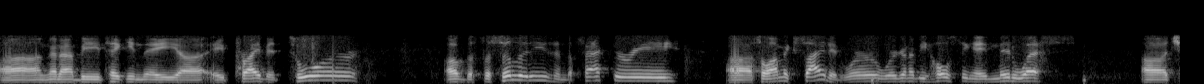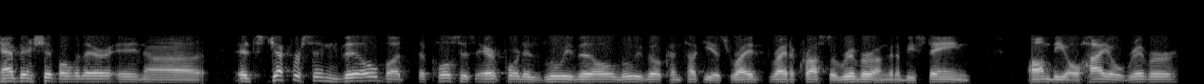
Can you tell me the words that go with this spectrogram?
Uh, I'm going to be taking a uh, a private tour of the facilities and the factory. Uh, so I'm excited. We're we're going to be hosting a Midwest uh, championship over there in uh, it's Jeffersonville, but the closest airport is Louisville. Louisville, Kentucky is right right across the river. I'm going to be staying on the Ohio River.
